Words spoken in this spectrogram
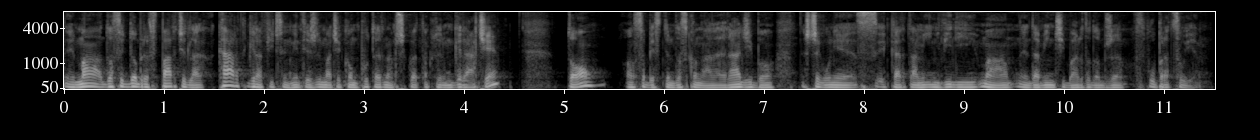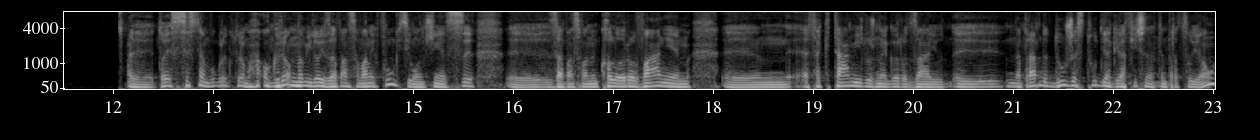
Y, ma dosyć dobre wsparcie dla kart graficznych, więc jeżeli macie komputer na przykład, na którym gracie, to on sobie z tym doskonale radzi, bo szczególnie z kartami NVIDIA ma DaVinci bardzo dobrze współpracuje. E, to jest system w ogóle, który ma ogromną ilość zaawansowanych funkcji, łącznie z e, zaawansowanym kolorowaniem, e, efektami różnego rodzaju. Naprawdę duże studia graficzne na tym pracują.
